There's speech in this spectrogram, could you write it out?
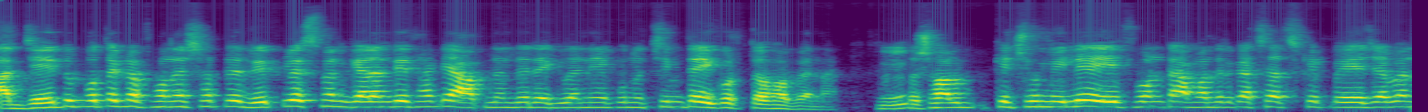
আর যেহেতু প্রত্যেকটা ফোনের সাথে রিপ্লেসমেন্ট গ্যারান্টি থাকে আপনাদের এগুলো নিয়ে কোনো চিন্তাই করতে হবে না। তো সব কিছু মিলে এই ফোনটা আমাদের কাছে আজকে পেয়ে যাবেন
